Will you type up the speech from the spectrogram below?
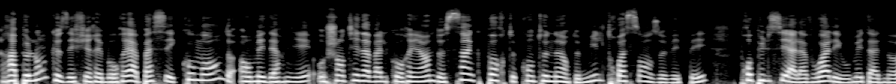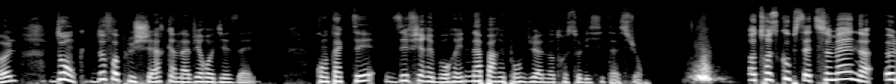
Rappelons que Zéphyr et Boré a passé commande en mai dernier au chantier naval coréen de 5 portes-conteneurs de 1300 EVP propulsés à la voile et au méthanol, donc deux fois plus cher qu'un navire au diesel. Contacté, Zéphyr et Boré n'a pas répondu à notre sollicitation. Autre scoop cette semaine, E.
